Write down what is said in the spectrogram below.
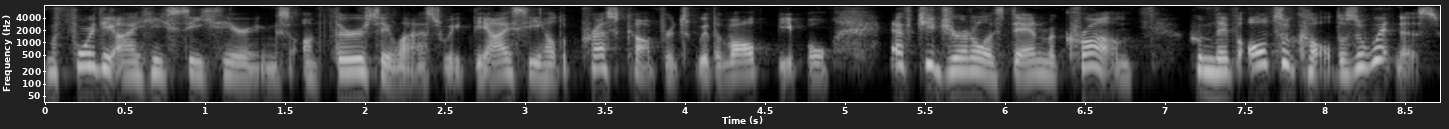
before the IEC hearings on Thursday last week, the IC held a press conference with, of all people, FT journalist Dan McCrum, whom they've also called as a witness.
